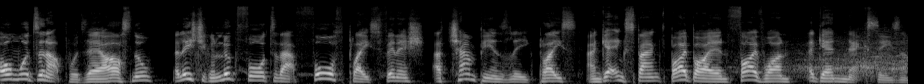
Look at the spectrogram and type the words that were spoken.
onwards and upwards there, Arsenal. At least you can look forward to that fourth place finish, a Champions League place, and getting spanked by Bayern 5 1 again next season.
